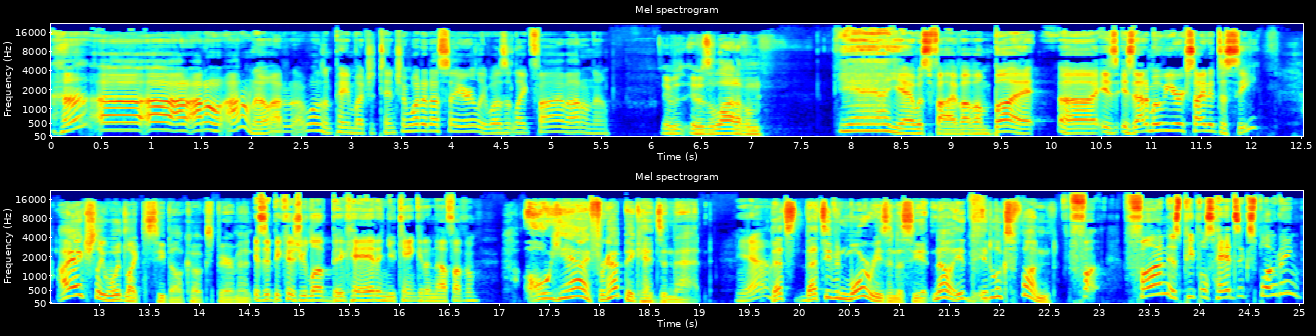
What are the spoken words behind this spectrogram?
Huh? Uh, uh, I, I don't, I don't know. I, I wasn't paying much attention. What did I say early? Was it like five? I don't know. It was it was a lot of them. Yeah, yeah, it was five of them. But uh, is is that a movie you're excited to see? I actually would like to see Belko Experiment. Is it because you love Big Head and you can't get enough of him? Oh yeah, I forgot Big Head's in that. Yeah, That's that's even more reason to see it. No, it it looks fun. fun. Fun is people's heads exploding.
